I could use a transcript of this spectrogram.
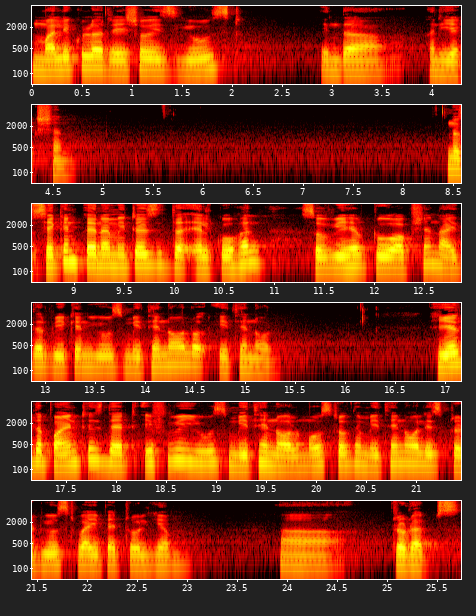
molecular ratio is used in the reaction. Now second parameter is the alcohol so we have two options either we can use methanol or ethanol. Here the point is that if we use methanol, most of the methanol is produced by petroleum uh, products.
